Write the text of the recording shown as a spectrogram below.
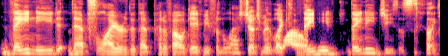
they need that flyer that that pedophile gave me for the last judgment like Wow. they need they need jesus like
